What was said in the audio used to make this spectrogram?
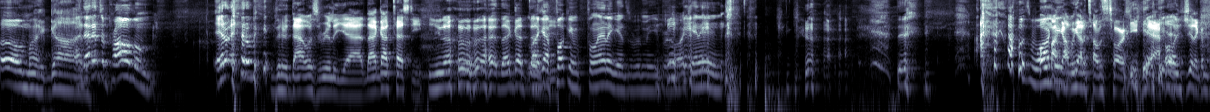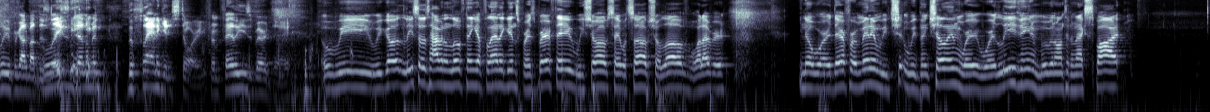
Oh my god. and then it's a problem. It'll, it'll be Dude, that was really yeah. That got testy. You know, that got testy. like at fucking Flanagan's with me, bro. I can't even. Dude, I was walking. Oh my god, we gotta tell the story. Yeah, Yeah. holy shit, I completely forgot about this. Ladies and gentlemen, the Flanagan story from Philly's birthday. We we go. Lisa's having a little thing at Flanagan's for his birthday. We show up, say what's up, show love, whatever. You know, we're there for a minute. We ch- we've been chilling. We're we're leaving, moving on to the next spot.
